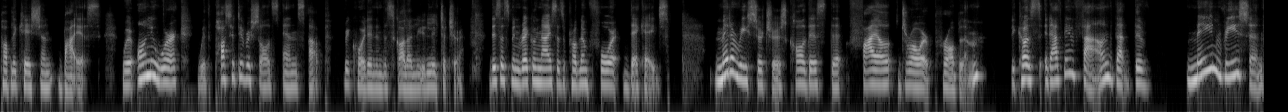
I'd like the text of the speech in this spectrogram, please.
publication bias, where only work with positive results ends up recorded in the scholarly literature. This has been recognized as a problem for decades. Meta researchers call this the file drawer problem because it has been found that the main reason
